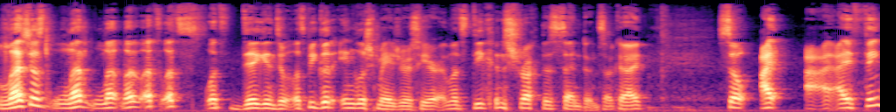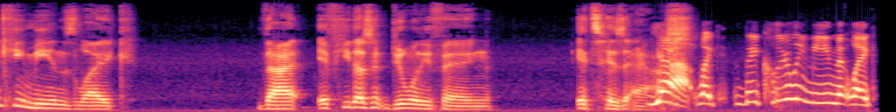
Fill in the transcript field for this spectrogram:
let's just let, let, let let's let's let's dig into it. Let's be good english majors here and let's deconstruct this sentence okay? So i i, I think he means like that if he doesn't do anything it's his ass. Yeah, like they clearly mean that like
